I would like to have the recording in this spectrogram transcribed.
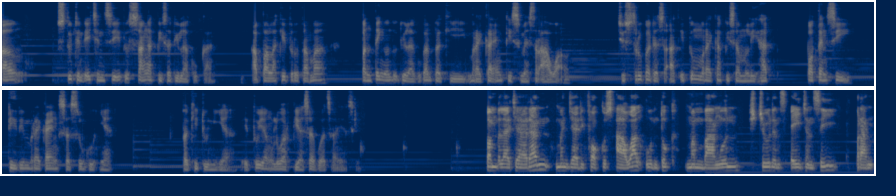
um, student agency itu sangat bisa dilakukan. Apalagi terutama penting untuk dilakukan bagi mereka yang di semester awal. Justru pada saat itu mereka bisa melihat potensi diri mereka yang sesungguhnya bagi dunia. Itu yang luar biasa buat saya sih. Pembelajaran menjadi fokus awal untuk membangun students agency peran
